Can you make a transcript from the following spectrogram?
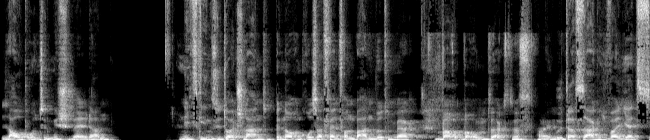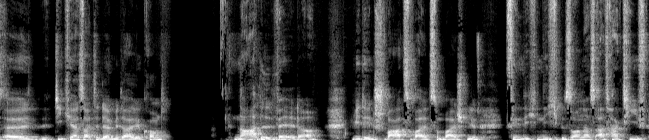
Laub- und Mischwäldern. Nichts gegen Süddeutschland, bin auch ein großer Fan von Baden-Württemberg. Warum, warum sagst du das? Weil das sage ich, weil jetzt äh, die Kehrseite der Medaille kommt. Nadelwälder, wie den Schwarzwald zum Beispiel, finde ich nicht besonders attraktiv.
